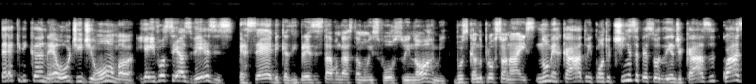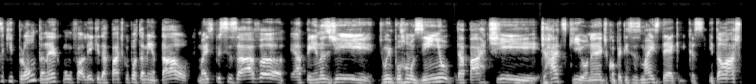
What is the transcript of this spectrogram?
técnica, né, ou de idioma. E aí você, às vezes, percebe que as empresas estavam gastando um esforço enorme buscando profissionais no mercado, enquanto tinha essa pessoa dentro de casa, quase que pronta, né, como falei aqui da parte comportamental, mas precisava apenas de, de um empurrãozinho da parte de hard skill, né, de competências mais técnicas. Então, eu acho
